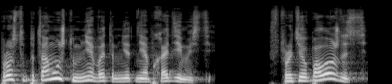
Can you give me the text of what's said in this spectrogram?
Просто потому, что мне в этом нет необходимости. В противоположность,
